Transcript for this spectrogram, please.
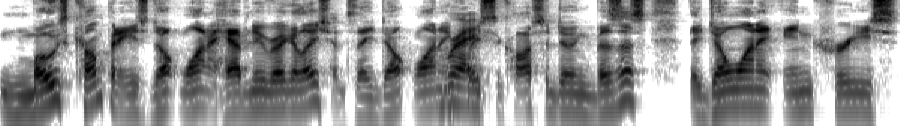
most companies don't want to have new regulations. They don't want to Right. increase the cost of doing business. They don't want to increase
